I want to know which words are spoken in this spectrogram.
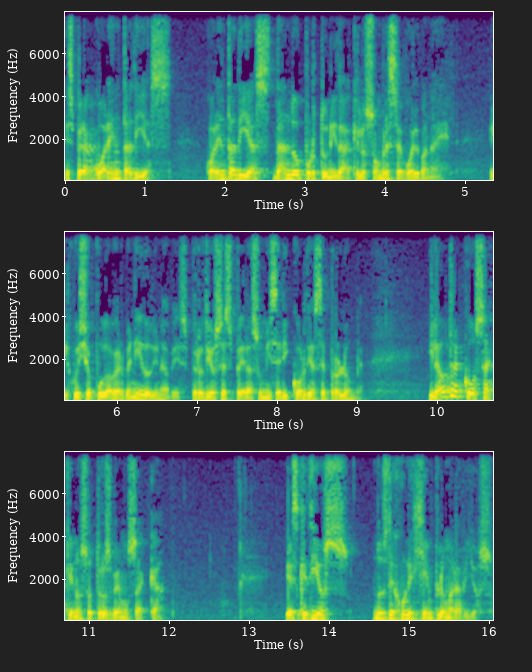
Espera 40 días, 40 días dando oportunidad que los hombres se vuelvan a Él. El juicio pudo haber venido de una vez, pero Dios espera, su misericordia se prolonga. Y la otra cosa que nosotros vemos acá es que Dios nos deja un ejemplo maravilloso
